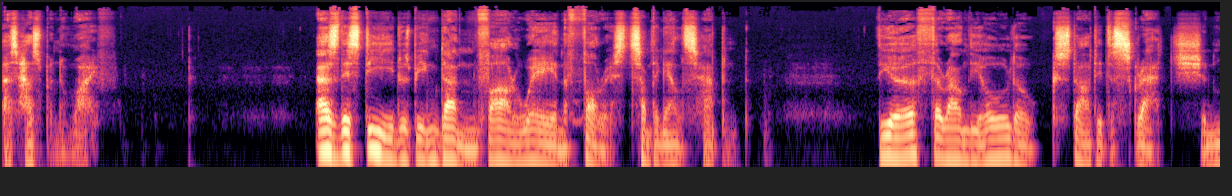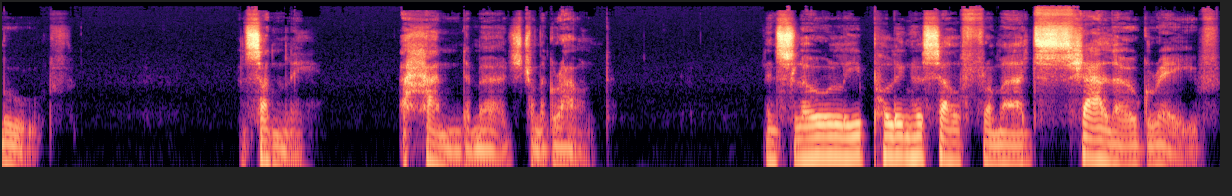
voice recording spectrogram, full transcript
as husband and wife. As this deed was being done far away in the forest, something else happened. The earth around the old oak started to scratch and move. And suddenly, a hand emerged from the ground then slowly pulling herself from a shallow grave,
